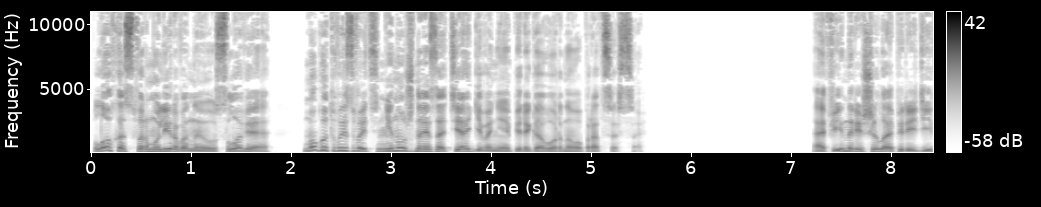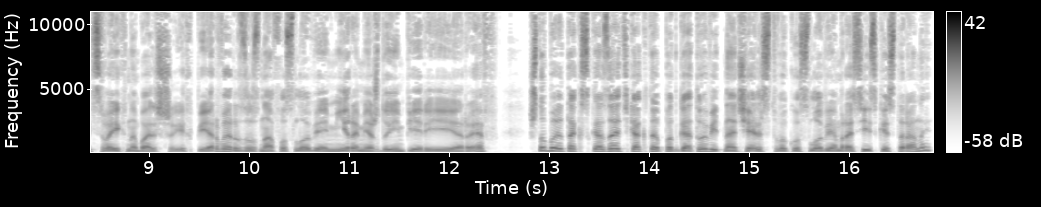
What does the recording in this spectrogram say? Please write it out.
Плохо сформулированные условия могут вызвать ненужное затягивание переговорного процесса. Афина решила опередить своих на больших, первой разузнав условия мира между империей и РФ, чтобы, так сказать, как-то подготовить начальство к условиям российской стороны?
